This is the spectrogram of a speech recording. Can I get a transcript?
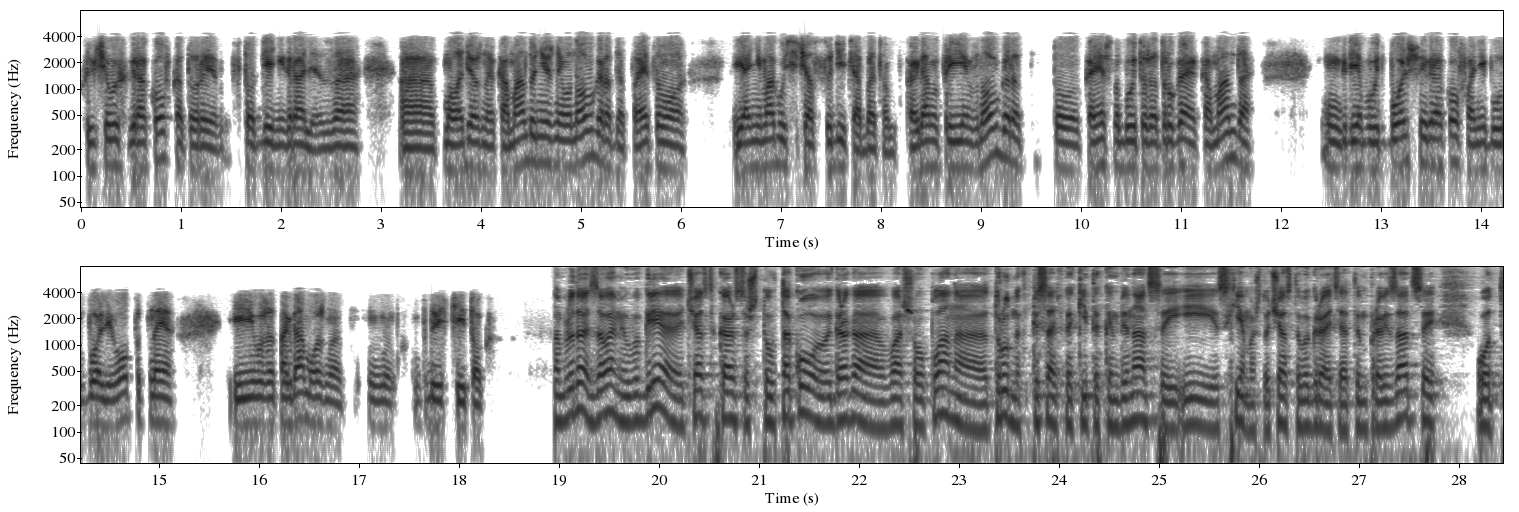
ключевых игроков, которые в тот день играли за а, молодежную команду Нижнего Новгорода, поэтому я не могу сейчас судить об этом. Когда мы приедем в Новгород, то, конечно, будет уже другая команда, где будет больше игроков, они будут более опытные, и уже тогда можно подвести итог. Наблюдая за вами в игре, часто кажется, что такого игрока вашего плана трудно вписать в какие-то комбинации и схемы, что часто вы играете от импровизации, от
